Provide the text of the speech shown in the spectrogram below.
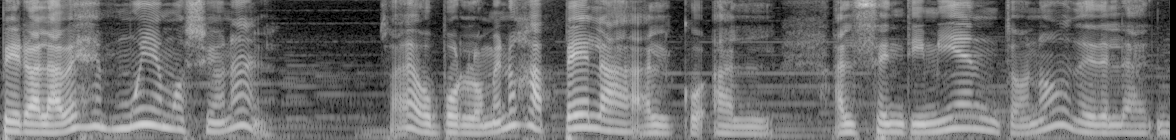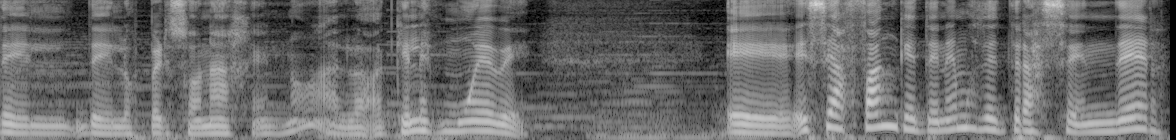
pero a la vez es muy emocional. O por lo menos apela al, al- al sentimiento ¿no? de, la- de los personajes, ¿no? a, lo, a qué les mueve. Eh, ese afán que tenemos de trascender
